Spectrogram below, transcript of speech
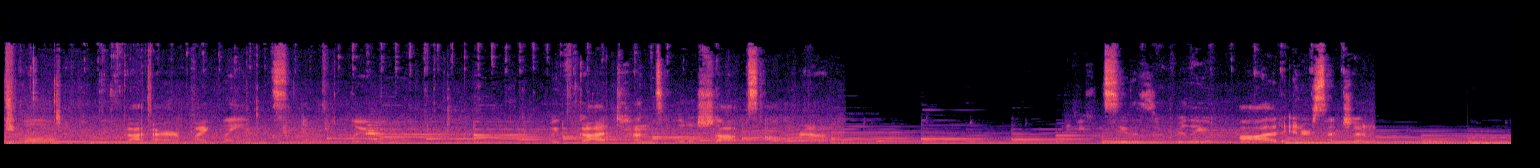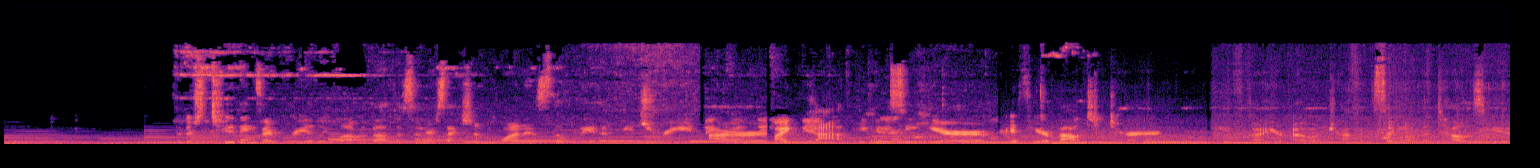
people. We've got our bike lanes in blue. We've got tons of little shops all around. And you can see this is a really odd intersection. There's two things I really love about this intersection. One is the way that we treat our bike path. You can see here, if you're about to turn, you've got your own traffic signal that tells you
